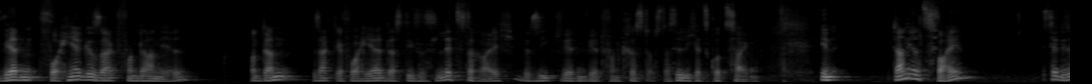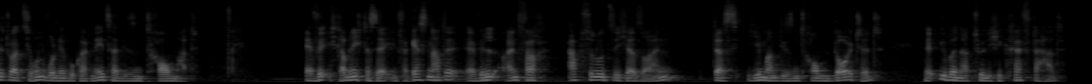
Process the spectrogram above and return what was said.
werden vorhergesagt von Daniel und dann sagt er vorher, dass dieses letzte Reich besiegt werden wird von Christus. Das will ich jetzt kurz zeigen. In Daniel 2 ist ja die Situation, wo Nebukadnezar diesen Traum hat. Will, ich glaube nicht, dass er ihn vergessen hatte. Er will einfach absolut sicher sein, dass jemand diesen Traum deutet, der übernatürliche Kräfte hat.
